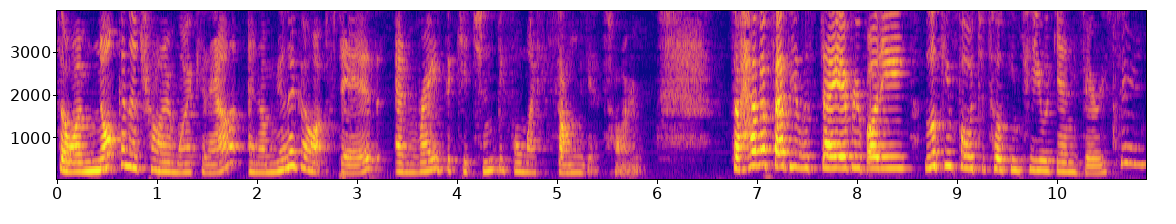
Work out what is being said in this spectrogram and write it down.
so I'm not going to try and work it out and I'm going to go upstairs and raid the kitchen before my son gets home. So have a fabulous day, everybody. Looking forward to talking to you again very soon.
